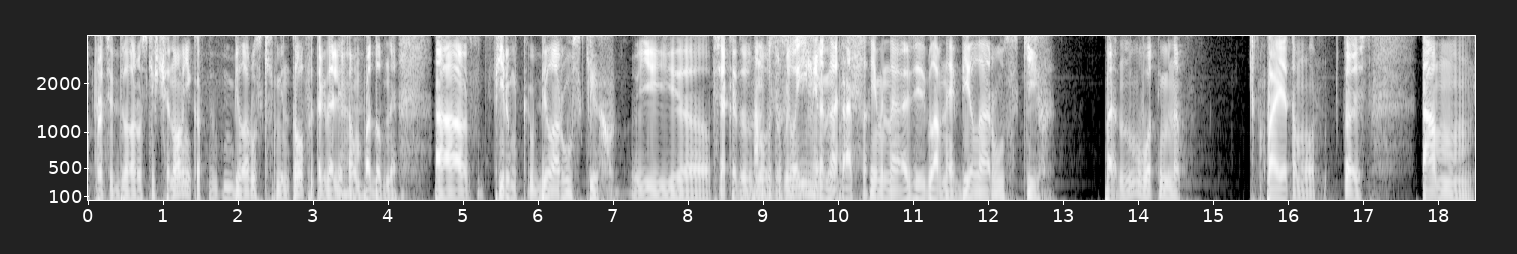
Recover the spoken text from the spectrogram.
против белорусских чиновников, белорусских ментов и так далее и тому подобное. А, фирм белорусских и э, всякое... Нам ну, бы со своими именно, разобраться. Именно здесь главное белорусских. Ну вот именно поэтому. То есть там,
